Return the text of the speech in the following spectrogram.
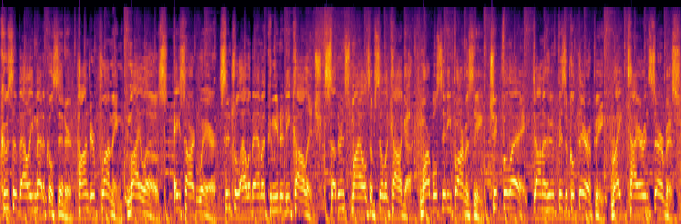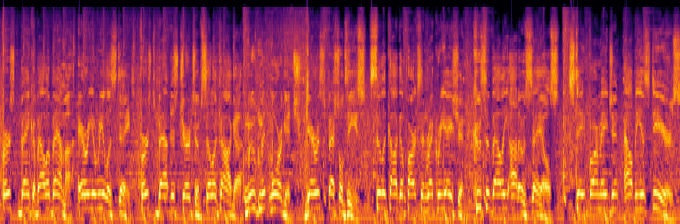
Coosa Valley Medical Center, Ponder Plumbing, Milo's, Ace Hardware, Central Alabama Community College, Southern Smiles of Sylacauga, Marble City Pharmacy, Chick-fil-A, Donahue Physical Therapy, Wright Tire and Service, First Bank of Alabama, Area Real Estate, First Baptist Church of Sylacauga, Movement Mortgage, Garris Specialties, Sylacauga Parks and Recreation, Coosa Valley Auto Sales, State Farm Agent Albia Steers,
